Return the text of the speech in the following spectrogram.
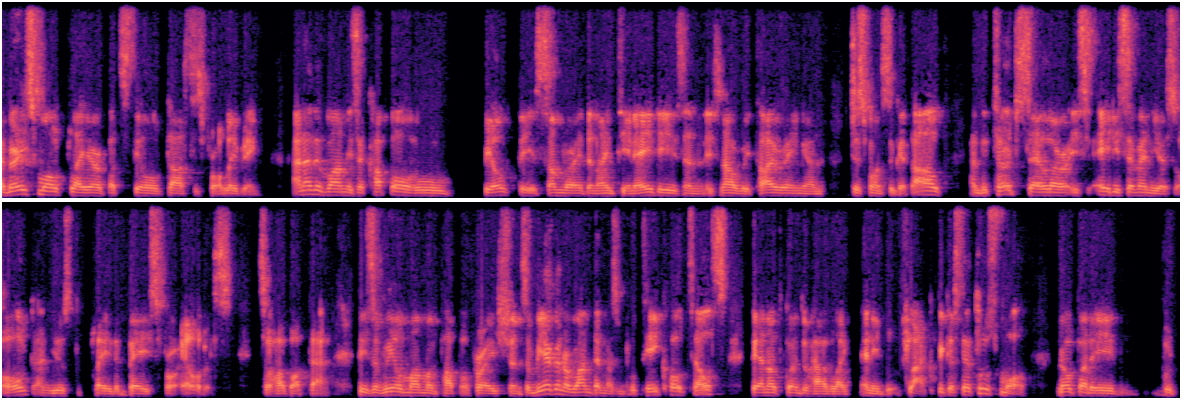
a very small player, but still does this for a living. Another one is a couple who built this somewhere in the 1980s and is now retiring and just wants to get out. And the third seller is 87 years old and used to play the bass for Elvis. So how about that? These are real mom and pop operations. And we are going to run them as boutique hotels. They're not going to have like any flag because they're too small nobody would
